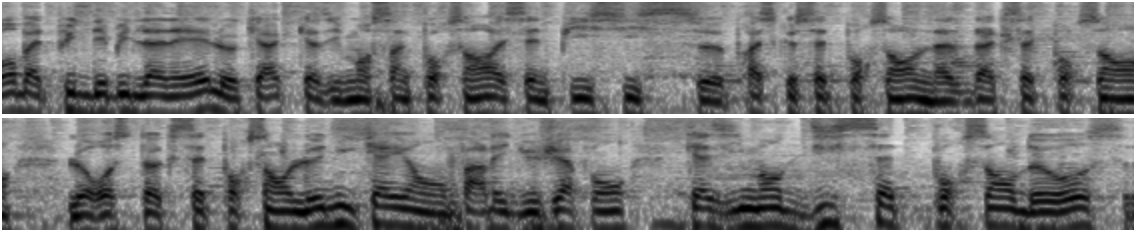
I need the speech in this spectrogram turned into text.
Bon, bah, depuis le début de l'année, le CAC quasiment 5%, S&P 6, euh, presque 7%, le Nasdaq 7%, l'Eurostock 7%, le Nikkei, on parlait du Japon, quasiment 17% de hausse.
